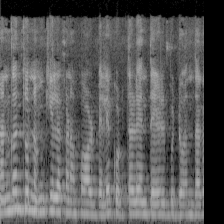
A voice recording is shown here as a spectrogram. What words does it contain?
ನನಗಂತೂ ನಂಬಿಕೆ ಇಲ್ಲ ಕಣಪ್ಪ, ಅವಳು ಬೆಲೆ ಕೊಡ್ತಾಳೆ ಅಂತ ಹೇಳ್ಬಿಟ್ಟು ಅಂದಾಗ,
